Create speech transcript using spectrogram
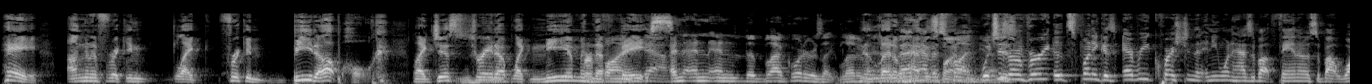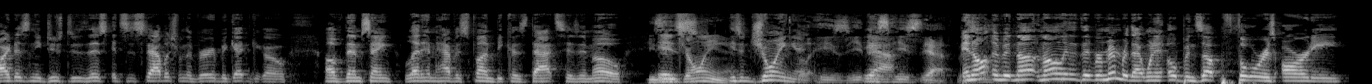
Hey, I'm gonna freaking like freaking beat up Hulk. Like just mm-hmm. straight up like knee him in the fun. face. And and and the Black Order is like let him Let him Let him have have his his fun. fun, which Yeah. is on very. It's funny because every question that anyone has about Thanos about why doesn't he do do this, it's established from the very get go of them saying let him have his fun because that's his mo. He's is- enjoying it. He's enjoying it. He's he, Yeah. this, he's yeah. and all, but not, not only did they remember that when it opens up, Thor is already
